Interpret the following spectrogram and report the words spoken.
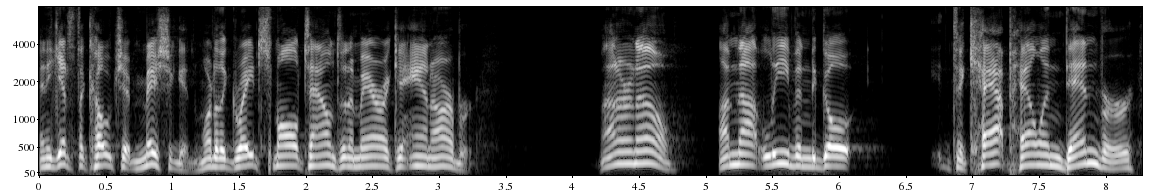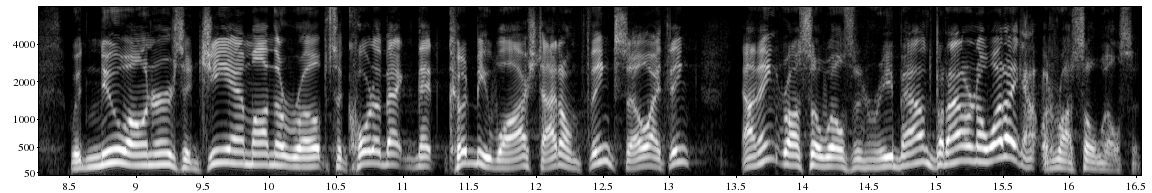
And he gets the coach at Michigan, one of the great small towns in America, Ann Arbor. I don't know. I'm not leaving to go to cap hell in Denver with new owners, a GM on the ropes, a quarterback that could be washed. I don't think so. I think I think Russell Wilson rebounds, but I don't know what I got with Russell Wilson.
